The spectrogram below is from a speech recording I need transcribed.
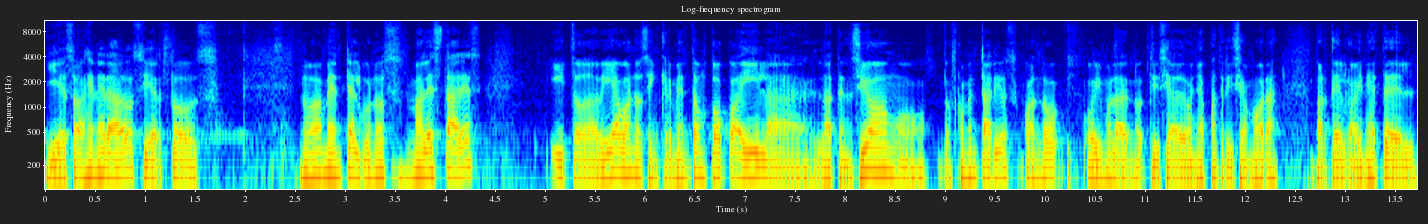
Y eso ha generado ciertos, nuevamente, algunos malestares y todavía, bueno, se incrementa un poco ahí la, la tensión o los comentarios cuando oímos la noticia de doña Patricia Mora, parte del gabinete del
